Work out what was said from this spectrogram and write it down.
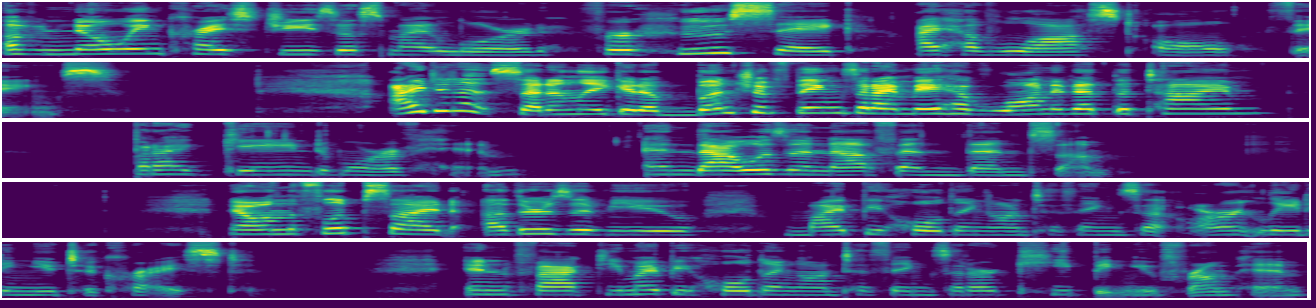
of knowing Christ Jesus my Lord, for whose sake I have lost all things. I didn't suddenly get a bunch of things that I may have wanted at the time, but I gained more of Him, and that was enough and then some. Now, on the flip side, others of you might be holding on to things that aren't leading you to Christ. In fact, you might be holding on to things that are keeping you from Him.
